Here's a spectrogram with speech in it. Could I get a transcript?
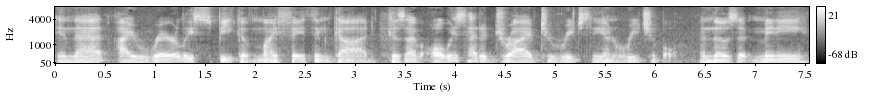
in that I rarely speak of my faith in God because I've always had a drive to reach the unreachable and those that many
